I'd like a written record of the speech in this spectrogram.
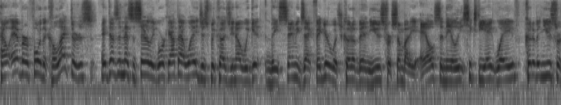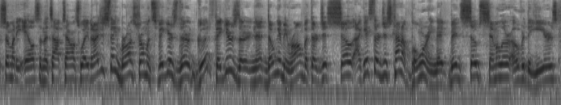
However, for the collectors, it doesn't necessarily work out that way just because, you know, we get the same exact figure which could have been used for somebody else in the Elite 68 wave. Could have been used for somebody else in the Top Talents wave. And I just think Braun Strowman's figures, they're good figures. They're Don't get me wrong, but they're just so, I guess they're just kind of boring. They've been so similar over the years.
